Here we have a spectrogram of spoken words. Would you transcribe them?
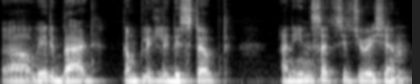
uh, very bad, completely disturbed and in such situation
